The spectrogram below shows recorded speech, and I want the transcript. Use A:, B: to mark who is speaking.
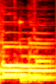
A: thank you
